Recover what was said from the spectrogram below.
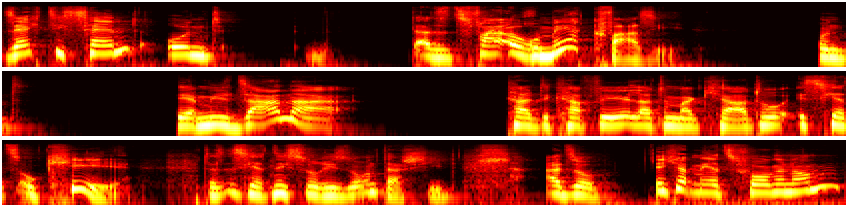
60 Cent und also 2 Euro mehr quasi. Und der Milsana kalte Kaffee, Latte Macchiato, ist jetzt okay. Das ist jetzt nicht so ein riesen Unterschied. Also, ich habe mir jetzt vorgenommen,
